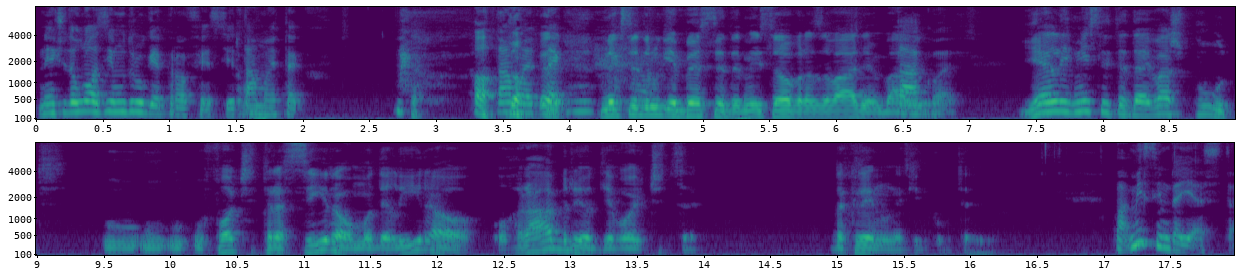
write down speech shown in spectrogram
Neću da ulazim u druge profesije, tamo je tek, Tamo je tek- Nek se druge besede, mi se obrazovanjem bavimo. tako je. Je li mislite da je vaš put u, u, u Foči trasirao, modelirao, ohrabrio djevojčice da krenu nekim putevima? Pa mislim da jeste.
